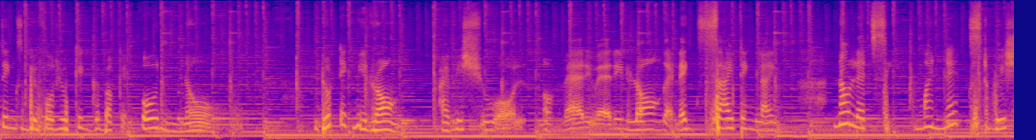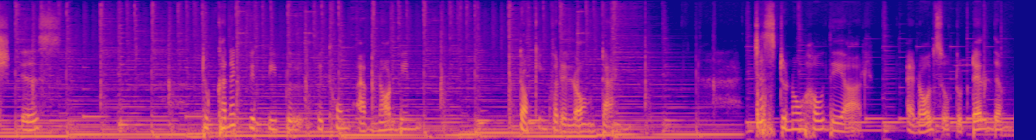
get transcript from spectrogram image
things before you kick the bucket. Oh no, don't take me wrong. I wish you all a very, very long and exciting life. Now, let's see. My next wish is to connect with people with whom I've not been talking for a long time. Just to know how they are and also to tell them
